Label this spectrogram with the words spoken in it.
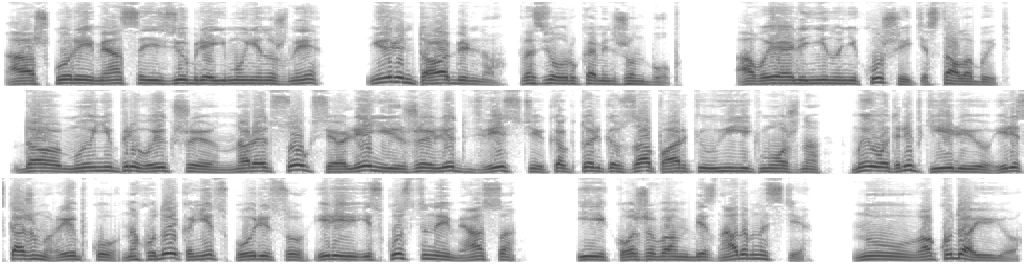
а шкуры и мясо из зюбря ему не нужны?» «Нерентабельно», — развел руками Джон Боб. «А вы оленину не кушаете, стало быть?» «Да мы не привыкшие. На Ред Соксе оленей же лет двести, как только в зоопарке увидеть можно. Мы вот рептилию, или, скажем, рыбку, на худой конец курицу, или искусственное мясо. И кожа вам без надобности?» «Ну, а куда ее?»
